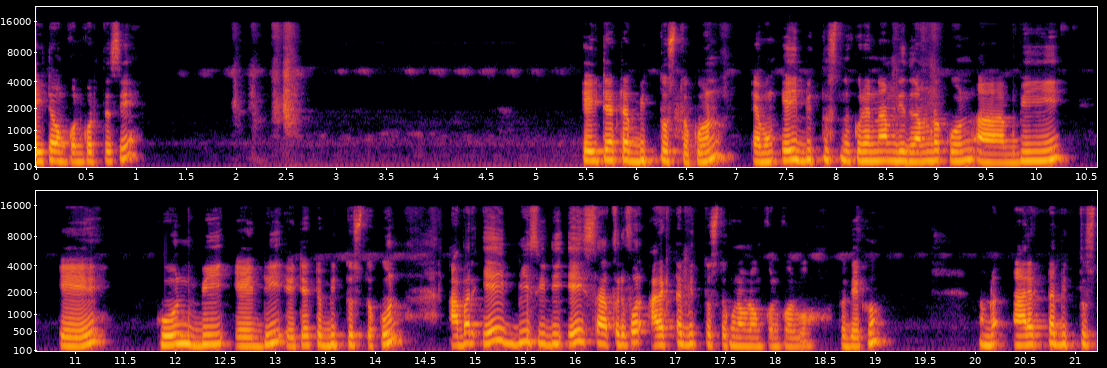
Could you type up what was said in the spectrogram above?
এইটা অঙ্কন করতেছি। এইটা একটা বৃত্তস্থ কোণ এবং এই বৃত্তস্থ কোণের নাম দিয়ে দিলাম আমরা কোণ বি এ কোন বি এ ডি এটা একটা বৃত্তস্থ কোণ। আবার এই বি সি ডি এই সাপের উপর আরেকটা বৃত্তস্থ কোণ আমরা অঙ্কন করব। তো দেখো, আমরা আরেকটা বৃত্তস্থ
